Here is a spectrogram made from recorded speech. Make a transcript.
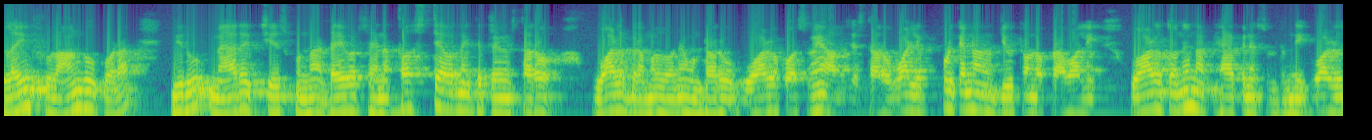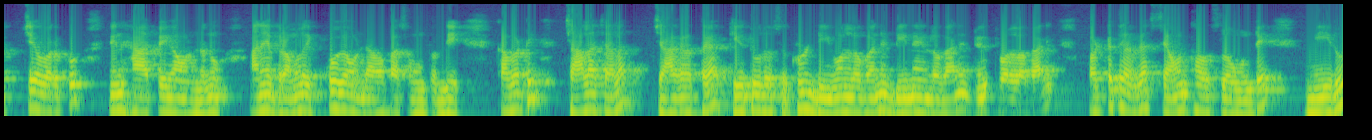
లైఫ్ లాంగ్ కూడా మీరు మ్యారేజ్ చేసుకున్న డైవర్స్ అయిన ఫస్ట్ ఎవరినైతే ప్రేమిస్తారో వాళ్ళ భ్రమల్లోనే ఉంటారు. వాళ్ళ కోసమే ఆలోచిస్తారు. వాళ్ళు ఎప్పటికైనా నా జీవితంలోకి రావాలి. వాళ్ళతోనే నాకు హ్యాపీనెస్ ఉంటుంది. వాళ్ళు వచ్చే వరకు నేను హ్యాపీగా ఉండను అనే భ్రమలో ఎక్కువగా ఉండే అవకాశం ఉంటుంది. కాబట్టి చాలా చాలా జాగ్రత్తగా కేతువులో శుక్రుడు డి వన్లో కానీ డి నైన్లో కానీ డి ట్వెల్వ్లో కానీ పర్టికులర్గా సెవెంత్ హౌస్లో ఉంటే మీరు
